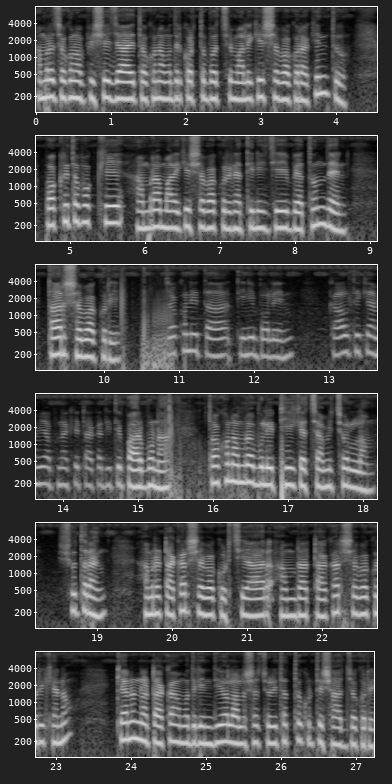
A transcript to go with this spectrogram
আমরা যখন অফিসে যাই, তখন আমাদের কর্তব্য হচ্ছে মালিকের সেবা করা। কিন্তু প্রকৃতপক্ষে আমরা মালিকের সেবা করি না, তিনি যে বেতন দেন, তার সেবা করি। যখনই তা তিনি বলেন, কাল থেকে আমি আপনাকে টাকা দিতে পারব না, তখন আমরা বলি, ঠিক আছে, আমি চললাম। সুতরাং আমরা টাকার সেবা করছি, আর আমরা টাকার সেবা করি কেন? কেননা টাকা আমাদের ইন্দ্রিয় লালসা চরিতার্থ করতে সাহায্য করে।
